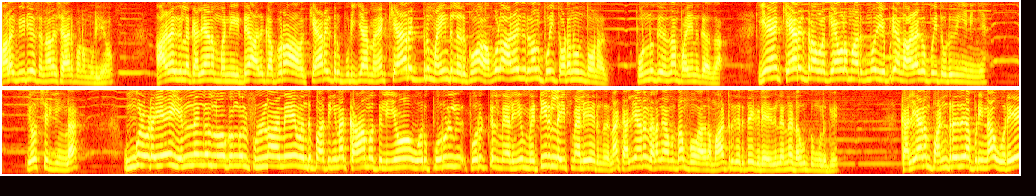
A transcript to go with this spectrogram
பல வீடியோஸ் என்னால் ஷேர் பண்ண முடியும். அழகில் கல்யாணம் பண்ணிட்டு அதுக்கப்புறம் அவள் கேரக்டர் பிடிக்காம கேரக்டர் மைண்டில் இருக்கும். அவ்வளோ அழகு இருந்தாலும் போய் தொடணும்னு தோணாது. பொண்ணுக்கு இதுதான் பையனுக்கு அதுதான். ஏன் கேரக்டர் அவ்வளோ கேவலமாக இருக்கும்போது எப்படி அந்த அழகை போய் தொடுவீங்க நீங்கள் யோசிச்சிருக்கீங்களா? உங்களுடைய எண்ணங்கள் நோக்கங்கள் ஃபுல்லாமே வந்து பார்த்தீங்கன்னா காமத்துலேயும் ஒரு பொருள் பொருட்கள் மேலேயும் மெட்டீரியல் லைஃப் மேலேயே இருந்ததுன்னா கல்யாணம் விளங்காம தான் போகும். அதில் மாற்றுக்கிறதே கிடையாது. இல்லை என்ன டவுட் உங்களுக்கு? கல்யாணம் பண்ணுறது அப்படின்னா ஒரே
